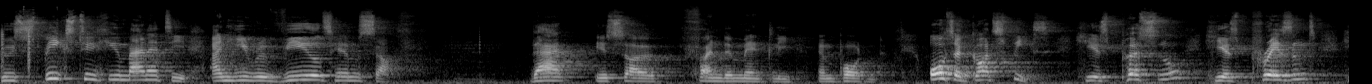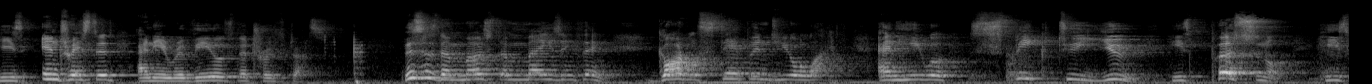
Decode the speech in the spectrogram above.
who speaks to humanity and he reveals himself. That is so fundamentally important. Also, God speaks. He is personal, He is present, He's interested, and He reveals the truth to us. This is the most amazing thing. God will step into your life and He will speak to you. He's personal, He's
